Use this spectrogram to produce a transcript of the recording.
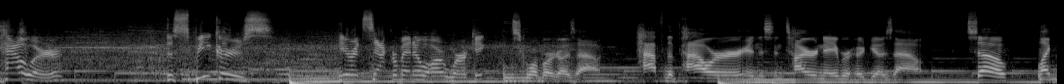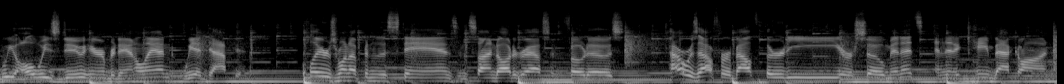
power. The speakers here in Sacramento are working. the scoreboard goes out. Half of the power in this entire neighborhood goes out. So, like we always do here in Banana Land, we adapted. Players went up into the stands and signed autographs and photos. Power was out for about 30 or so minutes, and then it came back on. We're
